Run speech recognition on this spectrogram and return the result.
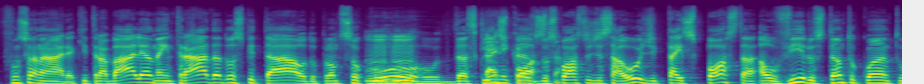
funcionária que trabalha na entrada do hospital, do pronto-socorro, uhum. das tá clínicas, tá dos postos de saúde, que está exposta ao vírus tanto quanto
